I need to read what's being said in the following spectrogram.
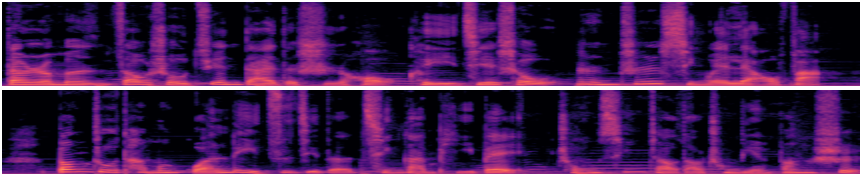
当人们遭受倦怠的时候，可以接受认知行为疗法，帮助他们管理自己的情感疲惫，重新找到充电方式。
